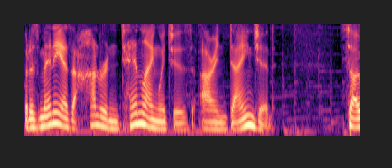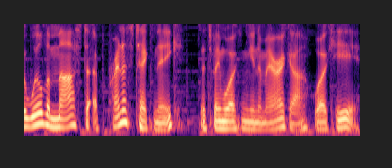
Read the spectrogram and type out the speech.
but as many as 110 languages are endangered. So, will the master apprentice technique that's been working in America work here?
